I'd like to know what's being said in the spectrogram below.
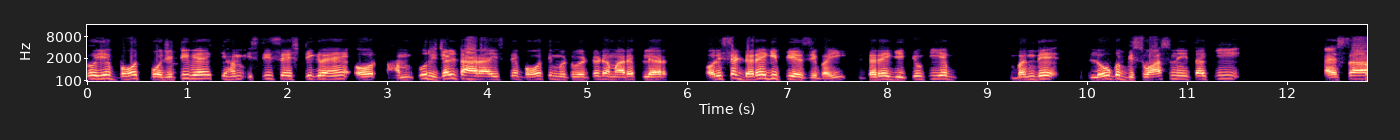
तो ये बहुत पॉजिटिव है कि हम इसी से स्टिक रहे हैं और हमको रिज़ल्ट आ रहा है। इससे बहुत ही मोटिवेटेड हमारे प्लेयर और इससे डरेगी पीएसजी भाई, डरेगी। क्योंकि ये बंदे, लोगों को विश्वास नहीं था कि ऐसा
